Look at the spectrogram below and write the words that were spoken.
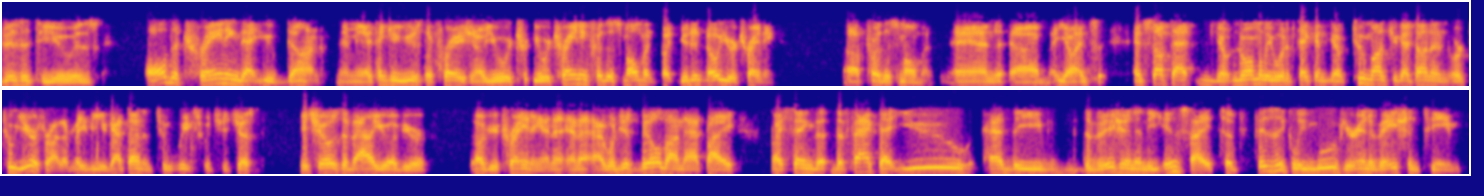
visit to you, is all the training that you've done. I mean, I think you used the phrase, you know, you were tr- you were training for this moment, but you didn't know you were training uh, for this moment, and uh, you know, and and stuff that you know normally would have taken you know two months, you got done in or two years rather, maybe you got done in two weeks, which is just it shows the value of your of your training, and and I would just build on that by by saying that the fact that you had the the vision and the insight to physically move your innovation team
